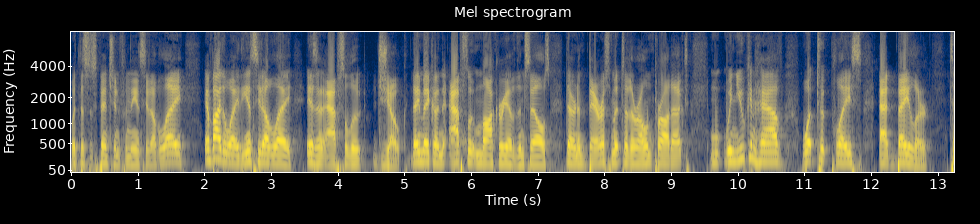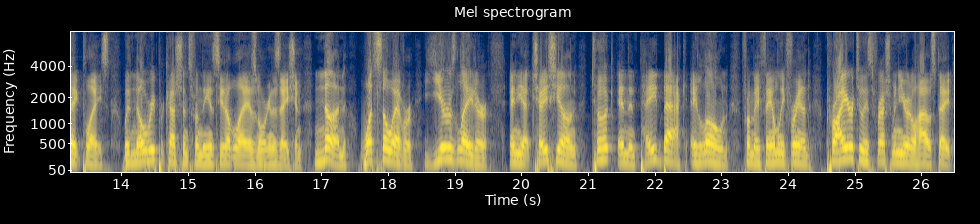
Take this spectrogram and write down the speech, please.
with the suspension from the NCAA. And by the way, the NCAA is an absolute joke. They make an absolute mockery of themselves. They're an embarrassment to their own product. When you can have what took place at Baylor take place with no repercussions from the NCAA as an organization, none whatsoever, years later, and yet Chase Young took and then paid back a loan from a family friend prior to his freshman year at Ohio State,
